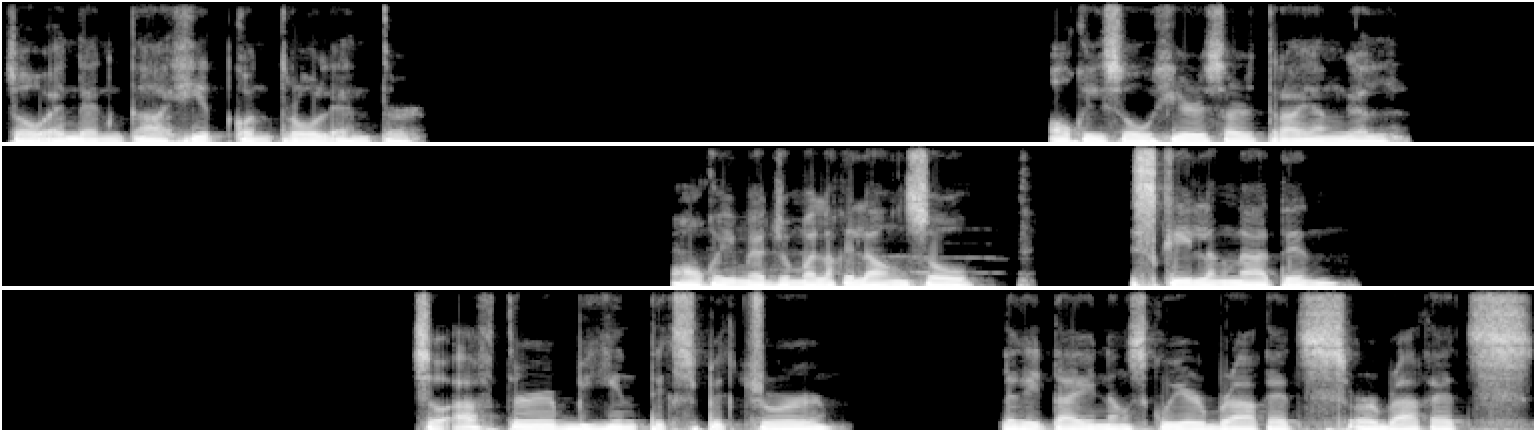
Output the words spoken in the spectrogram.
So, and then uh, hit control enter. Okay, so here's our triangle. Okay, medyo malaki lang. So, scale lang natin. So, after begin text picture, lagay tayo ng square brackets or brackets.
